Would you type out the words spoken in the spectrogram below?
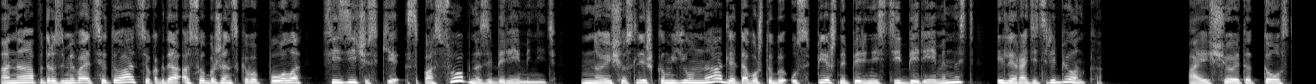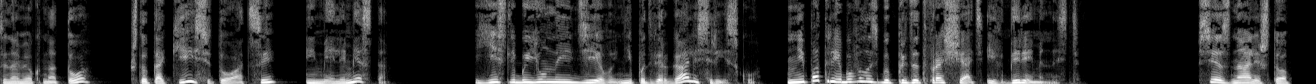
Она подразумевает ситуацию, когда особа женского пола физически способна забеременеть, но еще слишком юна для того, чтобы успешно перенести беременность или родить ребенка. А еще это толстый намек на то, что такие ситуации имели место. Если бы юные девы не подвергались риску, не потребовалось бы предотвращать их беременность. Все знали, что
